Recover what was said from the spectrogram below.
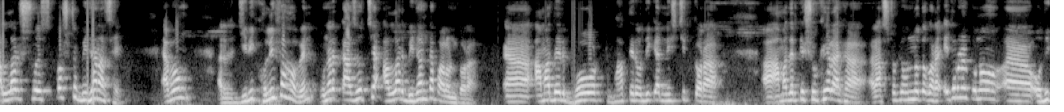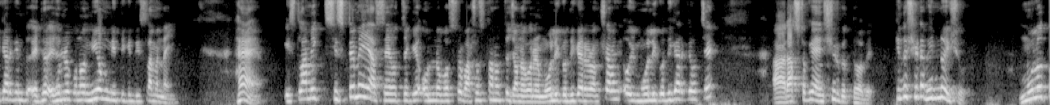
আল্লাহর সুস্পষ্ট বিধান আছে এবং আর যিনি খলিফা হবেন ওনার কাজ হচ্ছে আল্লাহর বিধানটা পালন করা। আমাদের ভোট, ভাতের অধিকার নিশ্চিত করা আমাদেরকে সুখে রাখা, রাষ্ট্রকে উন্নত করা, এ ধরনের কোনো অধিকার কিন্তু, এ ধরনের কোনো নিয়ম নীতি কিন্তু ইসলামের নাই। হ্যাঁ ইসলামিক সিস্টেমেই আছে হচ্ছে কি, অন্য বস্ত্র বাসস্থান হচ্ছে জনগণের মৌলিক অধিকারের অংশ এবং ওই মৌলিক অধিকারকে হচ্ছে রাষ্ট্রকে এনশিওর করতে হবে। কিন্তু সেটা ভিন্ন ইস্যু মূলত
